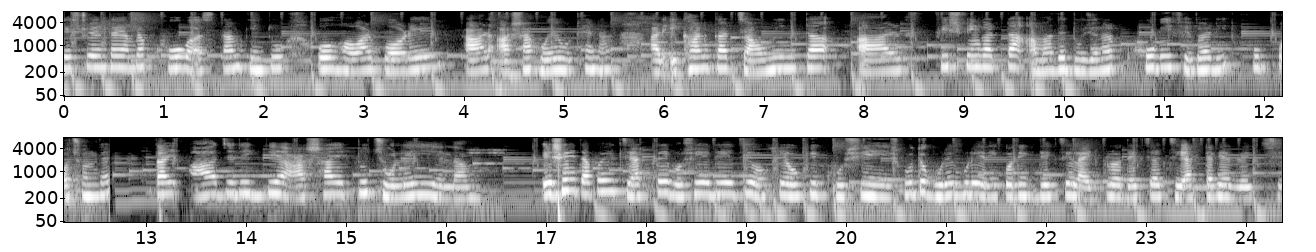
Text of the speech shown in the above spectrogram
রেস্টুরেন্টটায় আমরা খুব আসতাম, কিন্তু ও হওয়ার পরে আর আশা হয়ে ওঠে না। আর এখানকার চাউমিনটা আর ফিশ ফিঙ্গারটা আমাদের দুজনের খুবই ফেভারিট খুব পছন্দের। তাই আজ এদিক দিয়ে আসা একটু চলেই এলাম। এসেই দেখো এই চেয়ারটাই বসিয়ে দিয়েছি, ওকে ও কি খুশি। শুধু তো ঘুরে ঘুরে এদিক ওদিক দেখছে লাইটগুলো দেখছে আর চেয়ারটাকে দেখছে।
